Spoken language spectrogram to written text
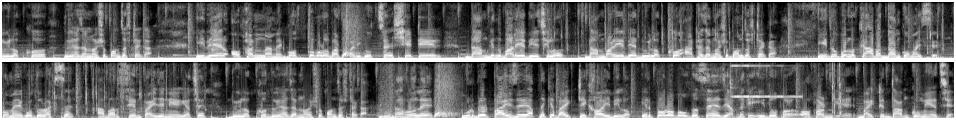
দুই লক্ষ দুই হাজার নয়শো পঞ্চাশ টাকা। ঈদের অফার নামে কত বড় বাটপাড়ি করছে, সেটির দাম কিন্তু বাড়িয়ে দিয়েছিল। দাম বাড়িয়ে দিয়ে দুই লক্ষ আট হাজার নয়শো পঞ্চাশ টাকা। ঈদ উপলক্ষে আবার দাম কমাইছে। কমে কত রাখছে? আবার সেম প্রাইজে নিয়ে গেছে দুই লক্ষ দুই হাজার নয়শো পঞ্চাশ টাকা। তাহলে পূর্বের প্রাইজেই আপনাকে বাইকটি খাওয়াই দিল। এরপরও বলতেছে যে আপনাকে ঈদ অফার অফার দিয়ে বাইকটির দাম কমিয়েছে।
